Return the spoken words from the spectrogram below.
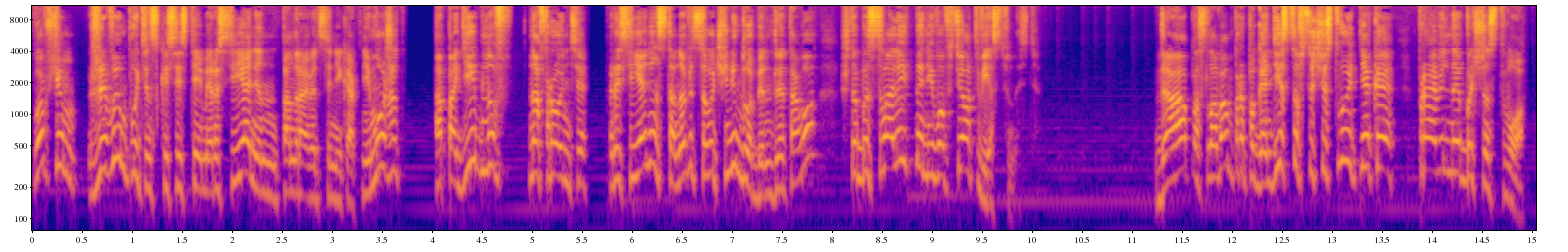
В общем, живым путинской системе россиянин понравиться никак не может, а погибнув на фронте, россиянин становится очень удобен для того, чтобы свалить на него всю ответственность. Да, по словам пропагандистов, существует некое правильное большинство –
